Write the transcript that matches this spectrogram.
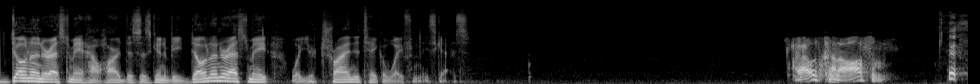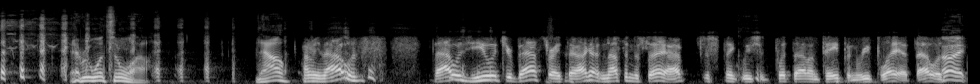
don't underestimate how hard this is going to be. Don't underestimate what you're trying to take away from these guys. That was kind of awesome. Every once in a while. Now, I mean, that was that was you at your best right there. I got nothing to say. I just think we should put that on tape and replay it. That was all right.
